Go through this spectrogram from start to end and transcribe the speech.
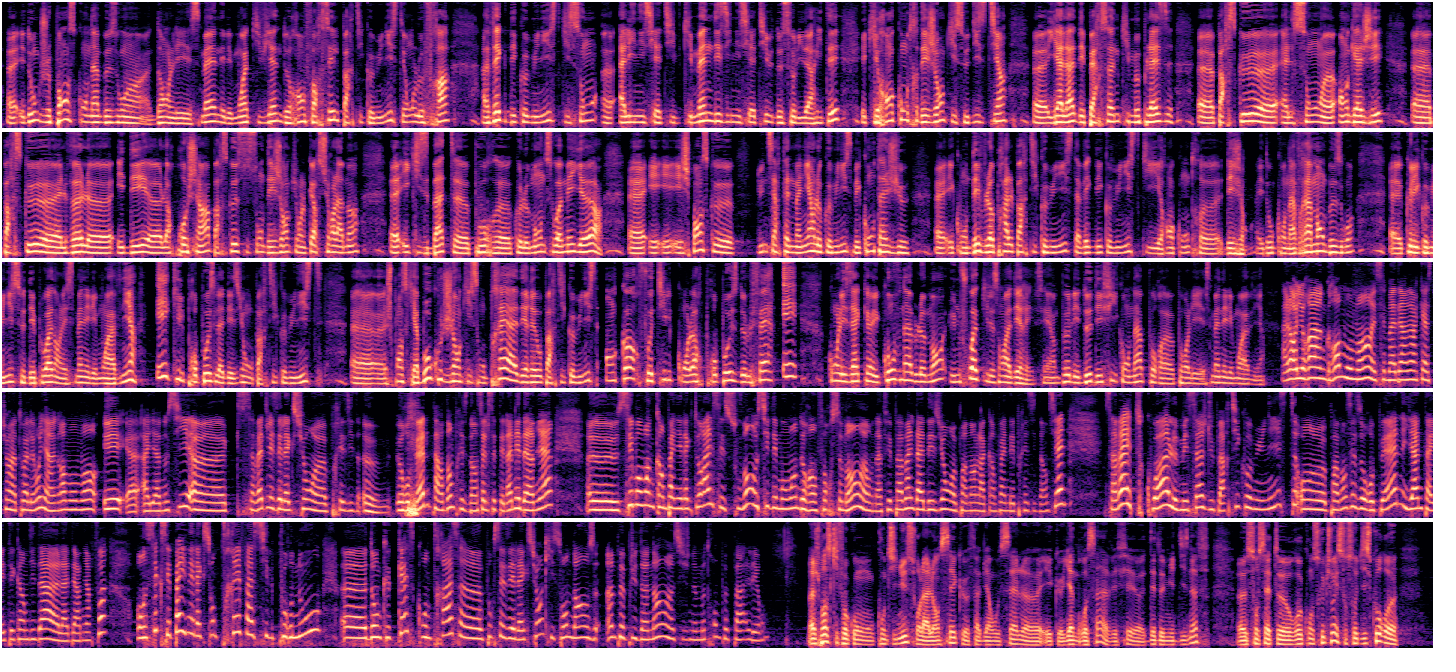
Euh, et donc je pense qu'on a besoin dans les semaines et les mois qui viennent de renforcer le Parti communiste et on le fera avec des communistes qui sont euh, à l'initiative, qui mènent des initiatives de solidarité et qui rencontrent des gens qui se disent tiens, il y a là des personnes qui me plaisent parce qu'elles sont engagées euh, parce qu'elles euh, veulent euh, aider leurs prochains, parce que ce sont des gens qui ont le cœur sur la main et qui se battent pour que le monde soit meilleur. Et, et, je pense que d'une certaine manière, le communisme est contagieux et qu'on développera le Parti communiste avec des communistes qui rencontrent des gens. Et donc on a vraiment besoin que les communistes se déploient dans les semaines et les mois à venir et qu'ils proposent l'adhésion au Parti communiste euh, je pense qu'il y a beaucoup de gens qui sont prêts à adhérer au Parti communiste. Encore faut-il qu'on leur propose de le faire et qu'on les accueille convenablement une fois qu'ils ont adhéré. C'est un peu les deux défis qu'on a euh, pour les semaines et les mois à venir. Alors il y aura un grand moment, et c'est ma dernière question à toi Léon, il y a un grand moment, et à Yann aussi, euh, ça va être les élections euh, européennes, pardon, présidentielles, c'était l'année dernière. ces moments de campagne électorale, c'est souvent aussi des moments de renforcement. On a fait pas mal d'adhésions pendant la campagne des présidentielles. Ça va être quoi le message du Parti communiste pendant ces européennes? Yann, tu as été candidat la dernière fois. On sait que c'est pas une élection très facile pour nous. Euh, donc, qu'est-ce qu'on trace euh, pour ces élections qui sont dans un peu plus d'un an, si je ne me trompe pas, Léon bah, je pense qu'il faut qu'on continue sur la lancée que Fabien Roussel euh, et que Yann Brossa avaient fait dès 2019 sur cette reconstruction et sur ce discours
